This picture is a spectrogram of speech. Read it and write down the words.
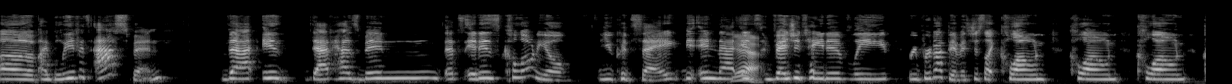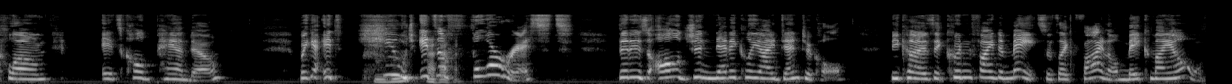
of I believe it's aspen that is that has been that's it is colonial you could say in that Yeah. it's vegetatively reproductive it's just like clone clone clone clone it's called pando but yeah it's mm-hmm. huge it's a forest that is all genetically identical because it couldn't find a mate. So it's like, fine, I'll make my own.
